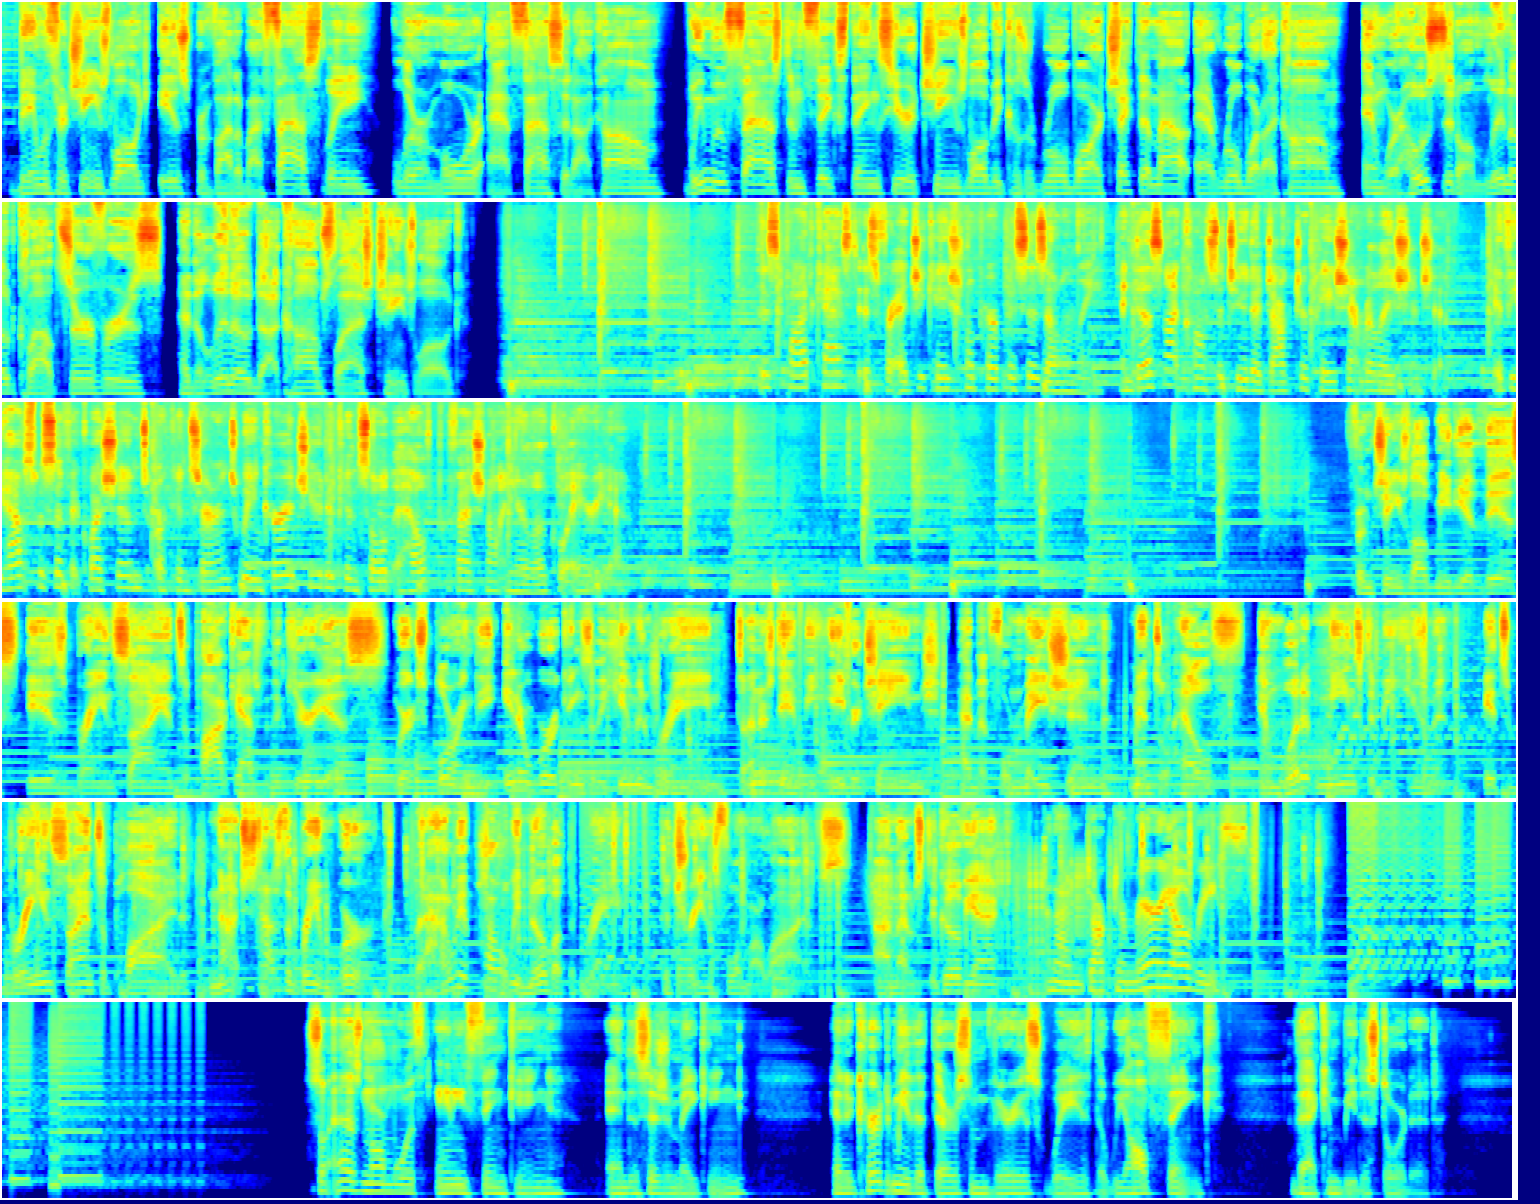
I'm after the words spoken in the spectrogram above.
Bandwidth for Changelog is provided by Fastly. Learn more at fastly.com. We move fast and fix things here at Changelog because of Rollbar. Check them out at rollbar.com. And we're hosted on Linode Cloud servers. Head to linode.com slash changelog. This podcast is for educational purposes only and does not constitute a doctor patient relationship. If you have specific questions or concerns, we encourage you to consult a health professional in your local area. From Changelog Media, this is Brain Science, a podcast for the curious. We're exploring the inner workings of the human brain to understand behavior change, habit formation, mental health, and what it means to be human. It's brain science applied, not just how does the brain work, but how do we apply what we know about the brain to transform our lives. I'm Adam Stacoviak. And I'm Dr. Mireille Reece. So, as normal with any thinking and decision making, it occurred to me that there are some various ways that we all think that can be distorted.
